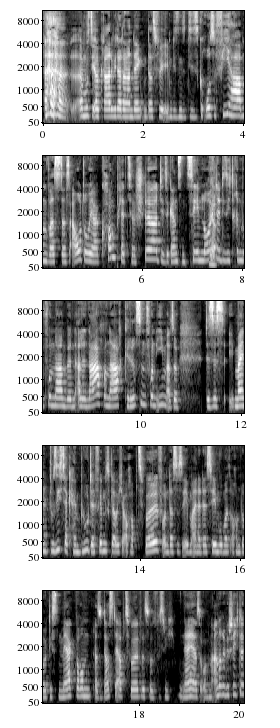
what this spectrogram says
äh, musste ich auch gerade wieder daran denken, dass wir eben diesen, dieses große Vieh haben, was das Auto ja komplett zerstört. Diese ganzen zehn Leute, Ja. die sich drin befunden haben, werden alle nach und nach gerissen von ihm. Also das ist, ich meine, du siehst ja kein Blut. Der Film ist, glaube ich, auch ab zwölf und das ist eben einer der Szenen, wo man es auch am deutlichsten merkt, warum, also dass der ab zwölf ist, das ist nicht, naja, ist auch eine andere Geschichte.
